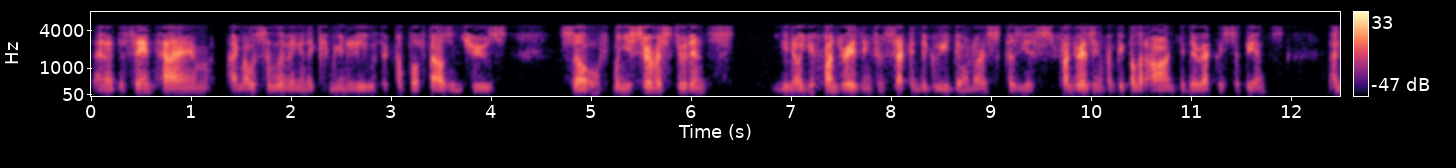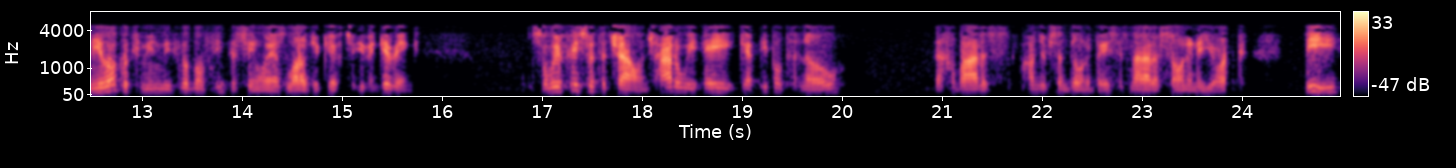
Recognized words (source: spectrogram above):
And at the same time, I'm also living in a community with a couple of thousand Jews. So when you service students, you know, you're fundraising from second degree donors because you're fundraising from people that aren't your direct recipients. And your local community, people don't think the same way as larger gifts or even giving so we're faced with a challenge. How do we, A, get people to know that Chabad is 100% donor based, it's not out of Sona, New York. B,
